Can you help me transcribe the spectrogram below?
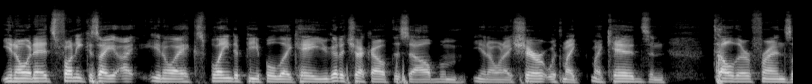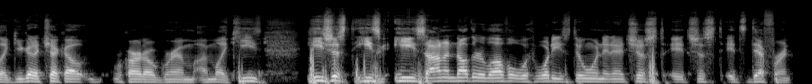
you know and it's funny because I, I you know i explain to people like hey you got to check out this album you know and i share it with my my kids and tell their friends like you got to check out ricardo grimm i'm like he's he's just he's he's on another level with what he's doing and it's just it's just it's different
